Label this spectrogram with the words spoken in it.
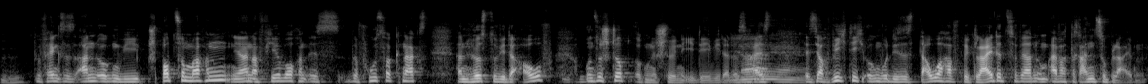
Mhm. Du fängst es an, irgendwie Sport zu machen, ja, nach vier Wochen ist der Fuß verknackst, dann hörst du wieder auf mhm. und so stirbt irgendeine schöne Idee wieder. Das ja, heißt, ja, ja. es ist ja auch wichtig, irgendwo dieses dauerhaft begleitet zu werden, um einfach dran zu bleiben.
